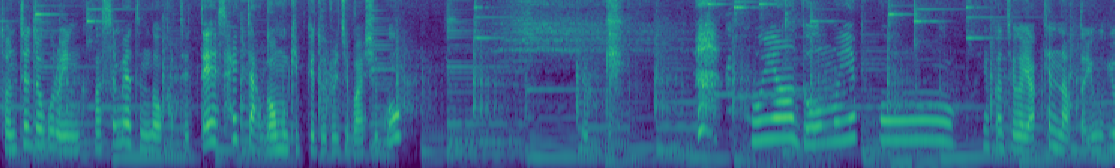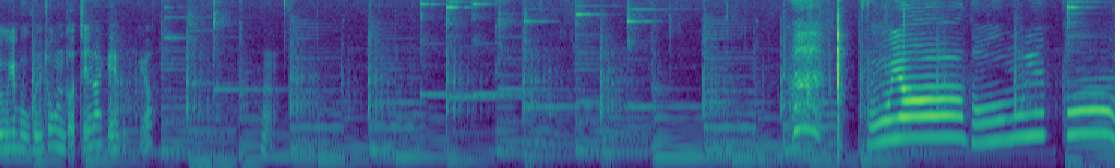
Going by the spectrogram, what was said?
전체적으로 잉크가 스며든 것 같을 때 살짝 너무 깊게 누르지 마시고 이렇게. 뭐야 너무 예뻐. 약간 제가 약했나 보다. 요, 여기 부분 조금 더 진하게 해볼게요. 음. 뭐야 너무 예뻐.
